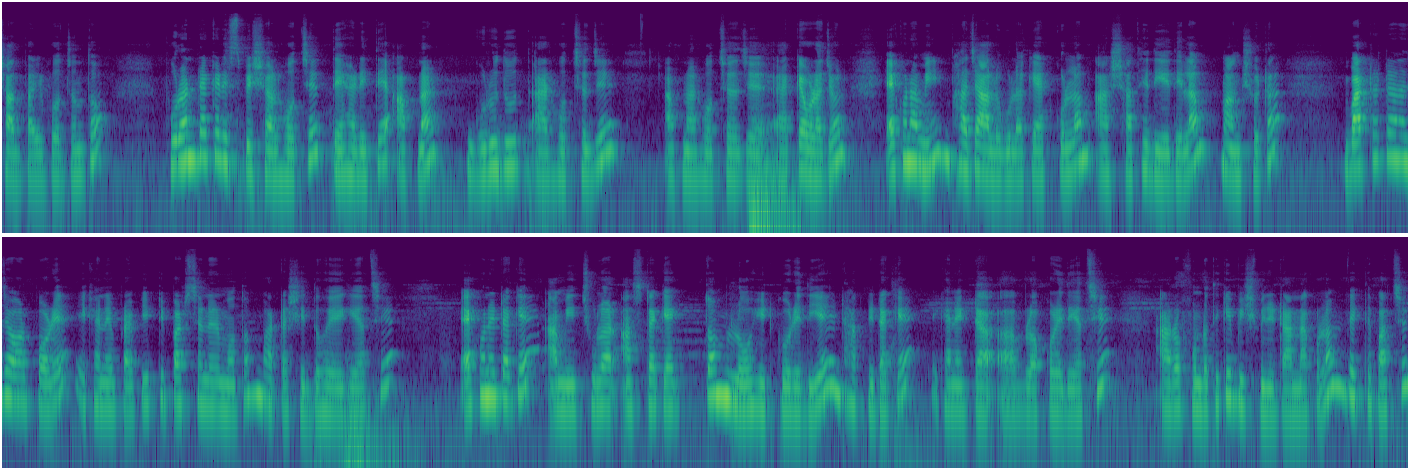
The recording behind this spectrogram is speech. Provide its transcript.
সাত বাড়ি পর্যন্ত। পুরান টাকের স্পেশাল হচ্ছে তেহারিতে আপনার গুরু দুধ আর হচ্ছে যে আপনার হচ্ছে যে কেওড়া জল। এখন আমি ভাজা আলুগুলাকে অ্যাড করলাম আর সাথে দিয়ে দিলাম মাংসটা। বাটার টানা যাওয়ার পরে এখানে প্রায় ফিফটি পার্সেন্টের মতন বাটা সিদ্ধ হয়ে গিয়েছে। এখন এটাকে আমি চুলার আঁচটাকে একদম লো হিট করে দিয়ে ঢাকনিটাকে এখানে একটা ব্লক করে দিয়েছি। আরও পনেরো থেকে বিশ মিনিট রান্না করলাম। দেখতে পাচ্ছেন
